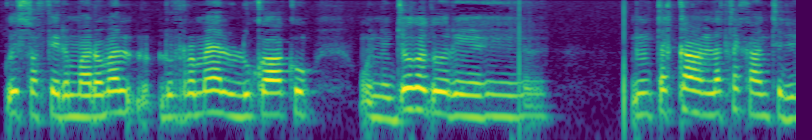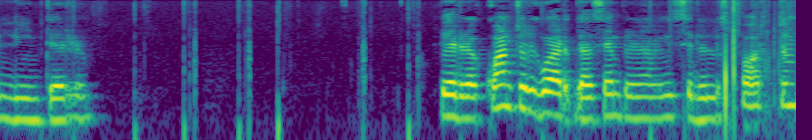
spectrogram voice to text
Questo afferma Romelu, Romelu Lukaku, un giocatore, un attaccante, l'attaccante dell'Inter. Per quanto riguarda sempre l'analisi dello sport,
